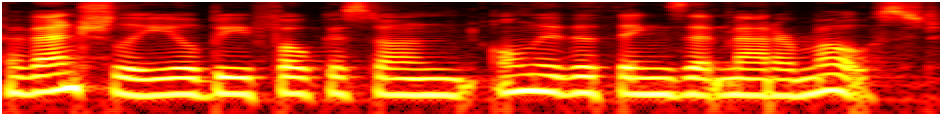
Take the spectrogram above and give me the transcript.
eventually you'll be focused on only the things that matter most.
